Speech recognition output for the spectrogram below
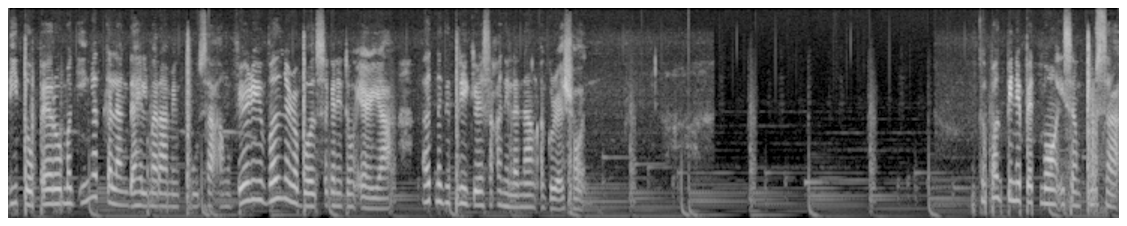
dito pero mag-ingat ka lang dahil maraming pusa ang very vulnerable sa ganitong area at nagtitrigger sa kanila ng aggression. Kapag pinipet mo ang isang pusa,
